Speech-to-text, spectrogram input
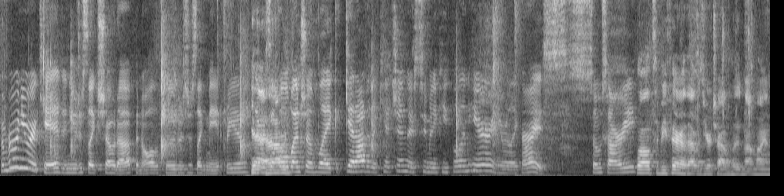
Remember when you were a kid and you just like showed up and all the food was just like made for you? Yeah. There was and a I whole would- bunch of like, get out of the kitchen. There's too many people in here, and you were like, all right, so sorry. Well, to be fair, that was your childhood, not mine.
